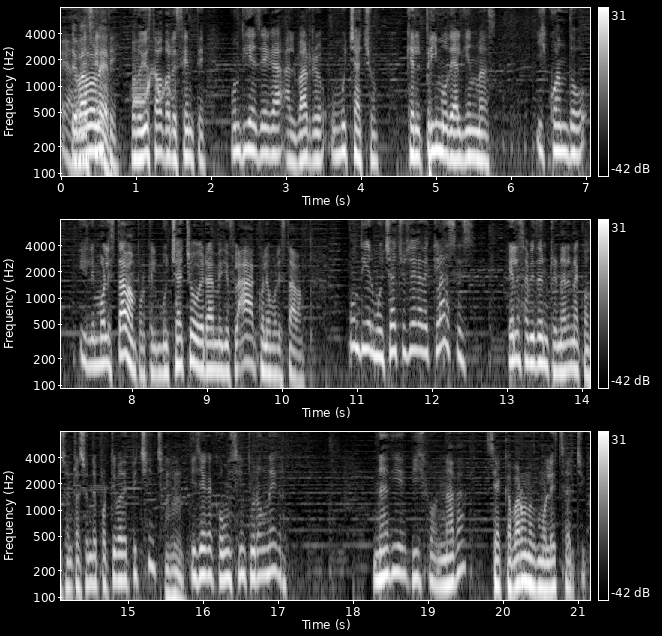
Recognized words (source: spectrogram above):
eh, Te va a adolescente, doler. cuando yo estaba adolescente, un día llega al barrio un muchacho que era el primo de alguien más y cuando y le molestaban porque el muchacho era medio flaco, le molestaban. Un día el muchacho llega de clases. Él ha sabido entrenar en la concentración deportiva de Pichincha y llega con un cinturón negro. Nadie dijo nada, se acabaron las molestias al chico.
